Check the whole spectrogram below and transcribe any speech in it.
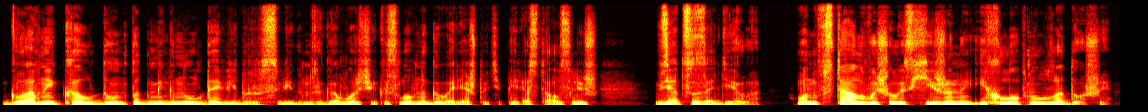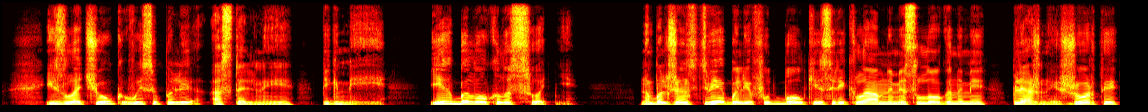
Главный колдун подмигнул Давиду с видом заговорщика, словно говоря, что теперь осталось лишь взяться за дело. Он встал, вышел из хижины и хлопнул в ладоши. Из лачуг высыпали остальные пигмеи. Их было около сотни. На большинстве были футболки с рекламными слоганами, пляжные шорты,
